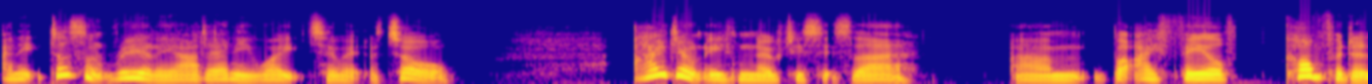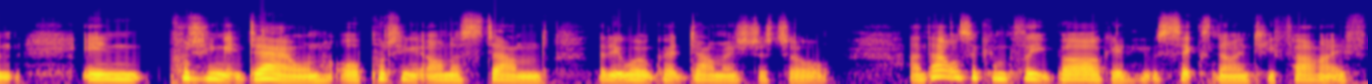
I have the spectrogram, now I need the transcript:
and it doesn't really add any weight to it at all. I don't even notice it's there, um, but I feel confident in putting it down or putting it on a stand that it won't get damaged at all. And that was a complete bargain. It was six ninety five.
